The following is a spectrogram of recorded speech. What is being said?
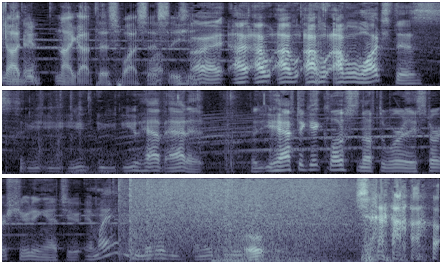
Nah, Okay. dude. No, I got this. Watch this. Well, all right, I, I, I, I, I will watch this. You, you, you have at it. You have to get close enough to where they start shooting at you. Am I in the middle of these interviews? Oh.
